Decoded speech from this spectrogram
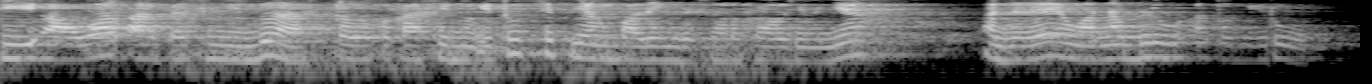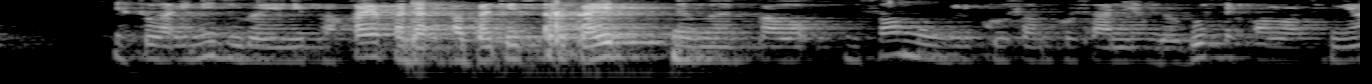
di awal abad 19, kalau ke kasino itu chip yang paling besar value-nya adalah yang warna blue atau. Istilah ini juga yang dipakai pada abad itu terkait dengan kalau misal mau beli perusahaan-perusahaan yang bagus evaluasinya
